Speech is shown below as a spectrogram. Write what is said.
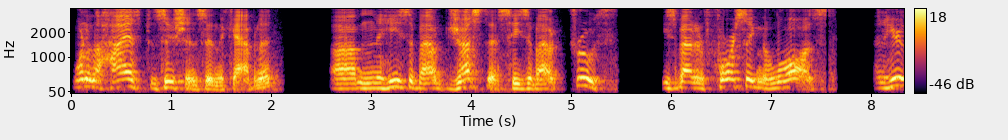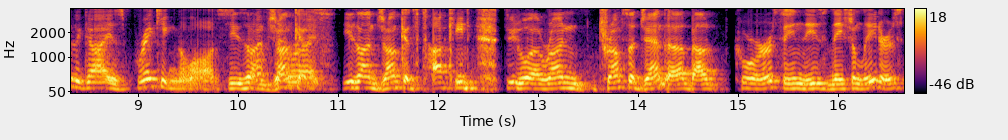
one of the highest positions in the cabinet. Um, he's about justice. He's about truth. He's about enforcing the laws. And here the guy is breaking the laws. He's on junkets. Right. He's on junkets talking to uh, run Trump's agenda about coercing these nation leaders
